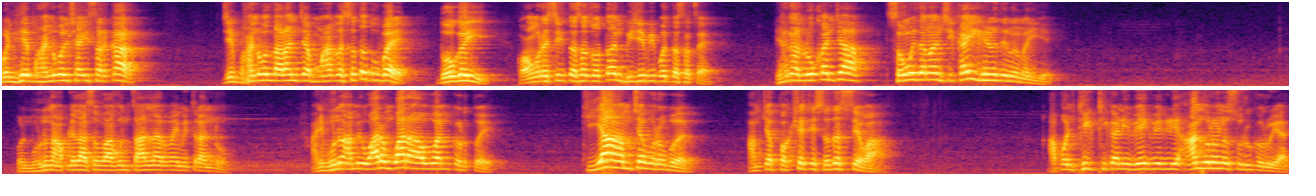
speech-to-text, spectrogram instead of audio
पण हे भांडवलशाही सरकार जे भांडवलदारांच्या मागं सतत उभं आहे दोघंही काँग्रेसही तसंच होतं आणि बी जे पी पण तसंच आहे. ह्यांना लोकांच्या संवेदनांशी काही घेणं देणं नाही आहे पण म्हणून आपल्याला असं वागून चालणार नाही मित्रांनो. आणि म्हणून आम्ही वारंवार आव्हान करतोय की या आमच्याबरोबर आमच्या पक्षाचे सदस्य व्हा. आपण ठिकठिकाणी वेगवेगळी आंदोलनं सुरू करूयात.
